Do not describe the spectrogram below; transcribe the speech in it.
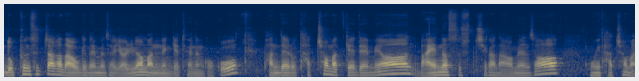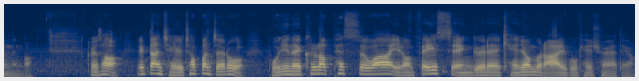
높은 숫자가 나오게 되면서 열려 맞는 게 되는 거고 반대로 닫혀 맞게 되면 마이너스 수치가 나오면서 공이 닫혀 맞는 거. 그래서 일단 제일 첫 번째로 본인의 클럽 패스와 이런 페이스 앵글의 개념을 알고 계셔야 돼요.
